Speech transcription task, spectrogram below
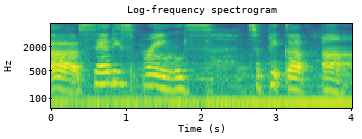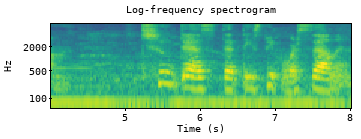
uh, Sandy Springs to pick up um, two desks that these people were selling.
